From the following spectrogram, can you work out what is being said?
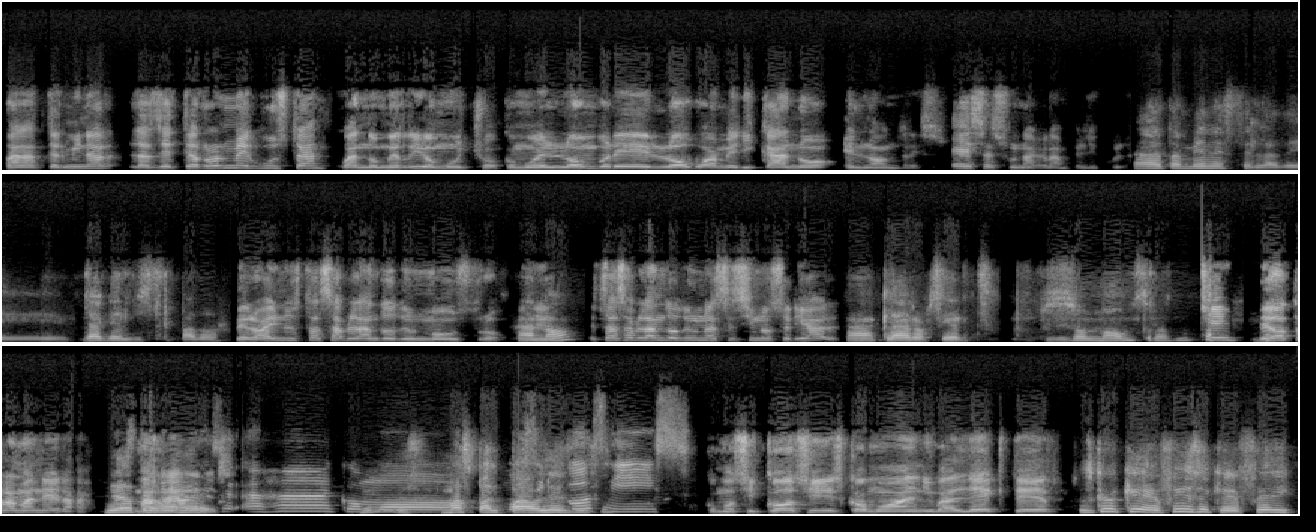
para terminar, las de terror me gustan cuando me río mucho, como El hombre lobo americano en Londres. Esa es una gran película. Ah, también este, la de Jack el Destripador. Pero ahí no estás hablando de un monstruo. Ah, el- ¿no? Estás hablando de un asesino serial. Ah, claro, cierto. Pues sí son monstruos, ¿no? Sí, de otra manera. De más otra manera. reales. Ajá, como. Es más palpables, como psicosis. Como Psicosis, como Hannibal Lecter. Pues creo que, fíjese que Freddy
